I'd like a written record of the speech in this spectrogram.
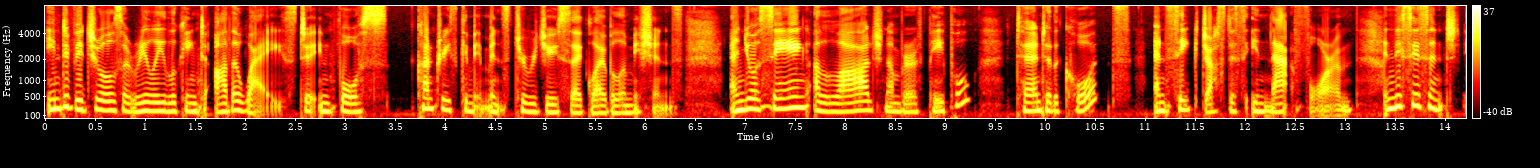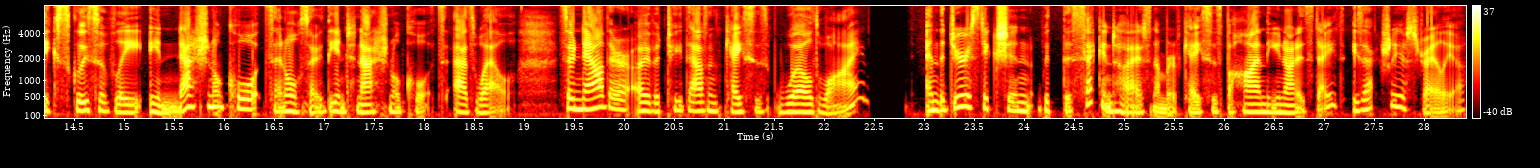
individuals are really looking to other ways to enforce countries' commitments to reduce their global emissions. And you're seeing a large number of people turn to the courts and seek justice in that forum. And this isn't exclusively in national courts and also the international courts as well. So now there are over 2,000 cases worldwide. And the jurisdiction with the second highest number of cases behind the United States is actually Australia.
